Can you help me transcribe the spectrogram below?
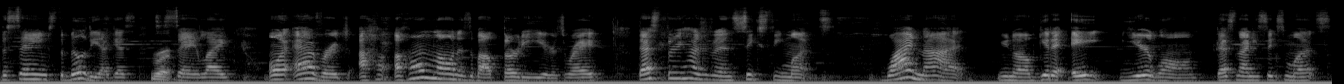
the same stability i guess to Right. say. Like on average a, a home loan is about 30 years right? That's 360 months. Why not you know get an eight year loan? That's 96 months.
